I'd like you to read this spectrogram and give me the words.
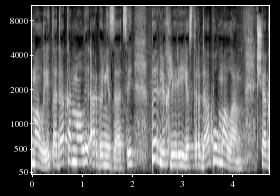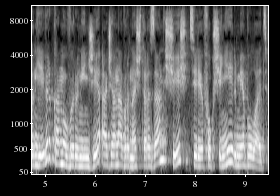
малы, тада канмалы организаций, перлихлери ястрда пулмала. Шаган евер кану вырунинже, а вырнаштарзан шеш тере фукшине елме булать.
